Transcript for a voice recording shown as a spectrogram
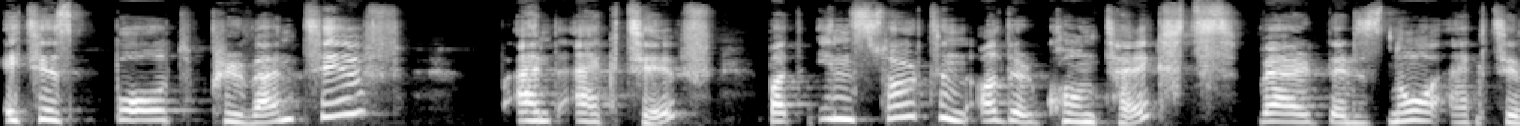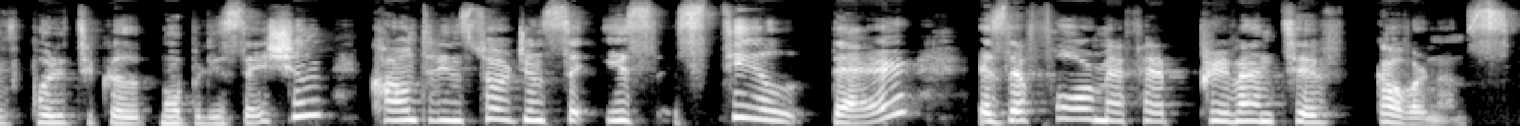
it is both preventive and active. But in certain other contexts where there is no active political mobilization, counterinsurgency is still there as a form of a preventive governance.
